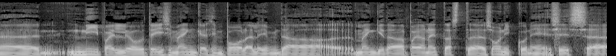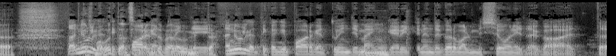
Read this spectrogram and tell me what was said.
nii palju teisi mänge siin pooleli, mida mängida Bayonetast Soonicuni, siis. ta on julgelt ikka paarkümmend tundi, ta on julgelt ikkagi paarkümmend tundi mäng mm, -hmm. eriti nende kõrvalmissioonidega, et,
